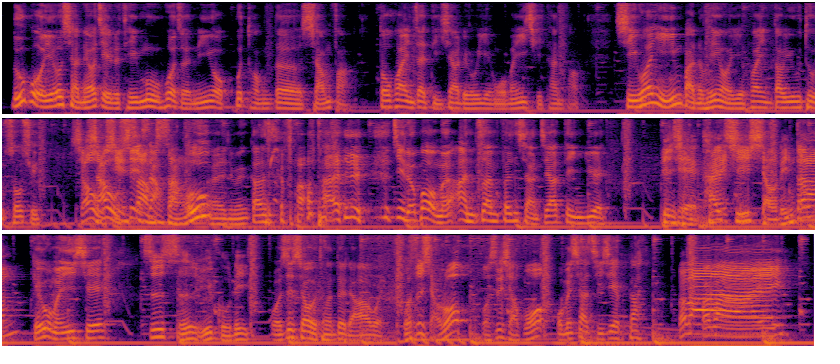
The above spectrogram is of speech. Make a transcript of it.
如果有想了解的题目，或者你有不同的想法，都欢迎在底下留言，我们一起探讨。喜欢影音版的朋友，也欢迎到 YouTube 搜寻小五线上赏屋。哎，你们刚才发台语，记得帮我们按赞、分享、加订阅，并且开启小铃铛，给我们一些支持与鼓励。我是小五团队的阿伟，我是小罗，我是小博，我们下期见，拜拜拜拜。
